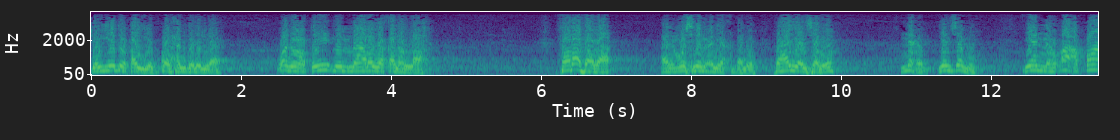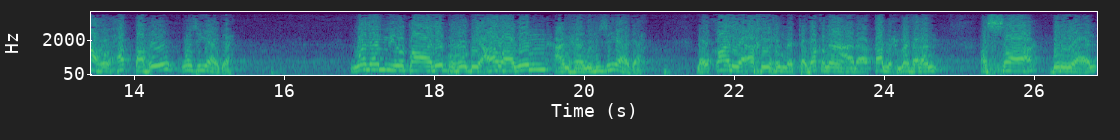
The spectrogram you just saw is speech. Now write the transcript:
جيد وطيب والحمد لله. ونعطي مما رزقنا الله. فرفض المسلم أن يقبله. فهل يلزمه؟ نعم يلزمه. لأنه أعطاه حقه وزيادة. ولم يطالبه بعوض عن هذه الزيادة. لو قال يا أخي حنا اتفقنا على قمح مثلا الصاع بريال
